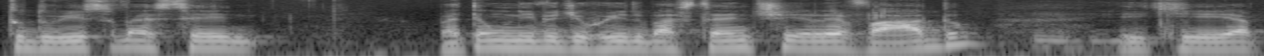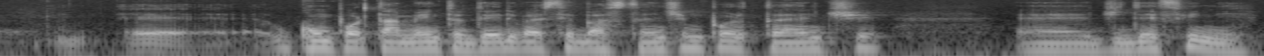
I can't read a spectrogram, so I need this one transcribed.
tudo isso vai ser vai ter um nível de ruído bastante elevado uhum. e que a, é, o comportamento dele vai ser bastante importante é, de definir.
